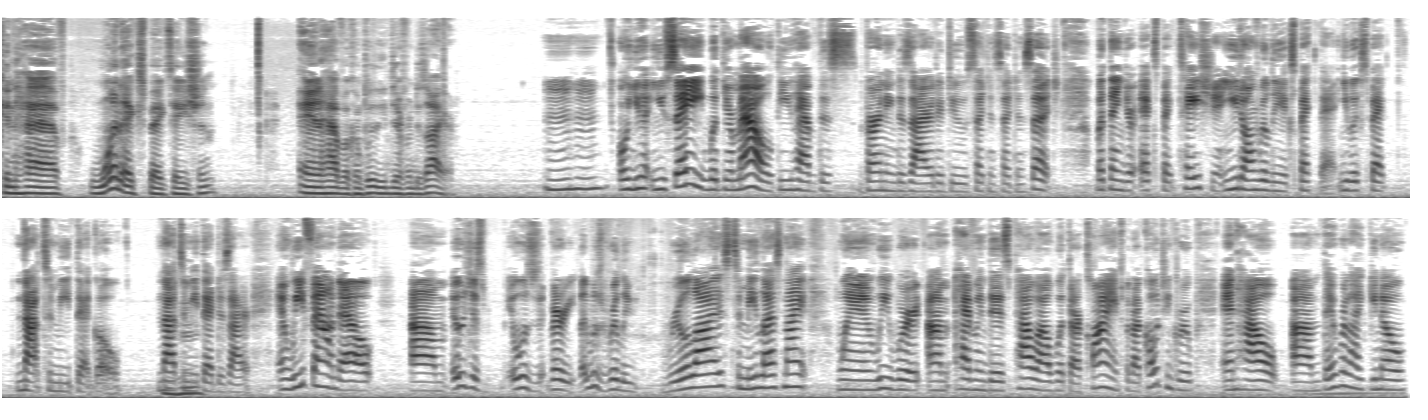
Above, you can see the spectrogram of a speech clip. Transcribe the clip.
can have one expectation and have a completely different desire. Mm-hmm. Or you you say with your mouth you have this burning desire to do such and such and such, but then your expectation you don't really expect that. You expect not to meet that goal, not mm-hmm. to meet that desire. And we found out um, it was just it was very it was really realized to me last night when we were um, having this powwow with our clients with our coaching group and how um, they were like you know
